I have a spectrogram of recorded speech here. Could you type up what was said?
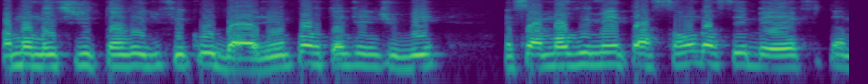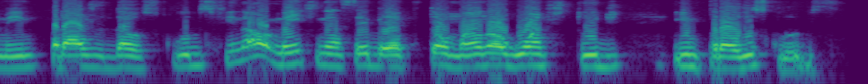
a momentos de tanta dificuldade. É importante a gente ver essa movimentação da CBF também para ajudar os clubes, finalmente, né, a CBF tomando alguma atitude em prol dos clubes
